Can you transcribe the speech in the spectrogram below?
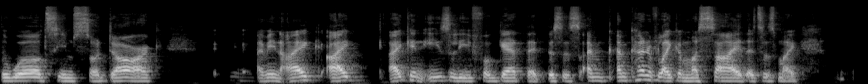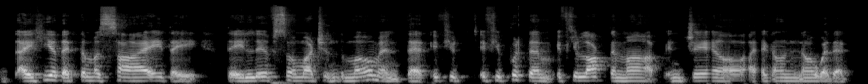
the world seems so dark i mean i i i can easily forget that this is i'm i'm kind of like a Maasai this is my I hear that the Maasai they they live so much in the moment that if you if you put them if you lock them up in jail, I don't know where that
